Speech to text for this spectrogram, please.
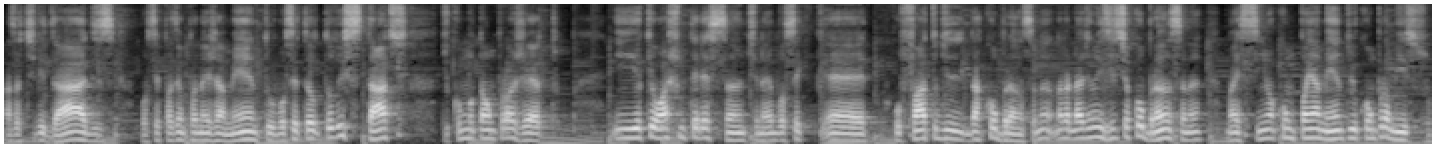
as atividades, você fazer um planejamento, você ter todo o status de como está um projeto. E o que eu acho interessante, né? Você, é, o fato de, da cobrança. Na, né? na, verdade, não existe a cobrança, né? Mas sim o acompanhamento e o compromisso.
